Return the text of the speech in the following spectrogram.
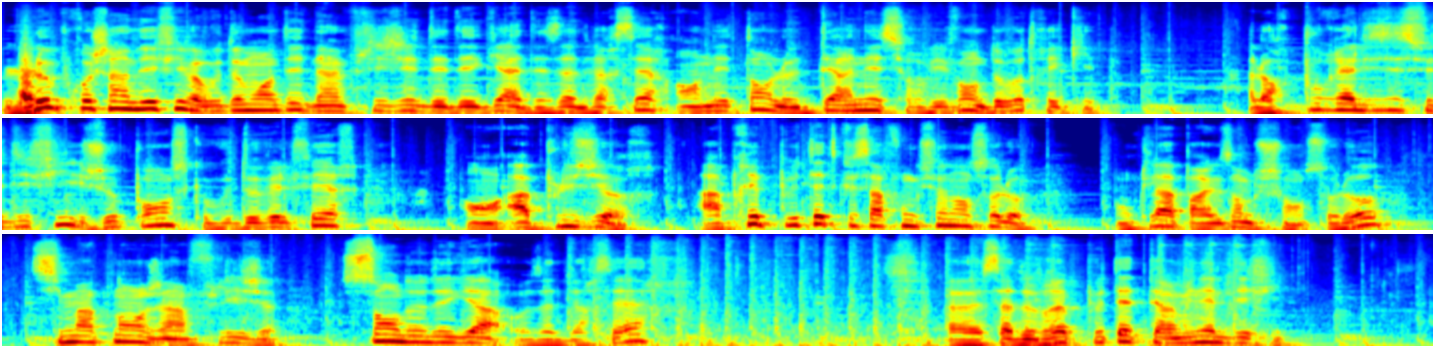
Le prochain défi va vous demander d'infliger des dégâts à des adversaires en étant le dernier survivant de votre équipe. Alors pour réaliser ce défi, je pense que vous devez le faire en, à plusieurs. Après, peut-être que ça fonctionne en solo. Donc là, par exemple, je suis en solo. Si maintenant j'inflige 100 de dégâts aux adversaires, euh, ça devrait peut-être terminer le défi.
